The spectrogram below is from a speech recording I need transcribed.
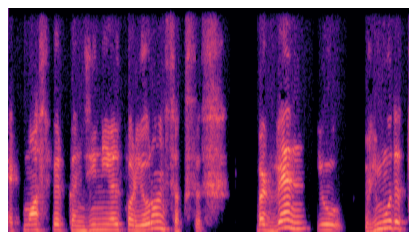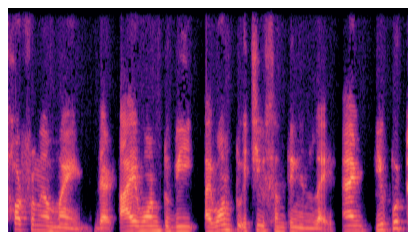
atmosphere congenial for your own success. But when you remove the thought from your mind that I want to be, I want to achieve something in life, and you put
